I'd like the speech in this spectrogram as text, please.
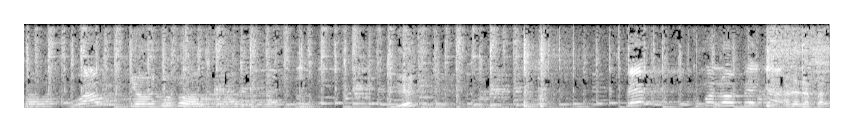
Fa wax waaw ñooñu ko la leen pe kumaloo be gaas ana lëmbal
